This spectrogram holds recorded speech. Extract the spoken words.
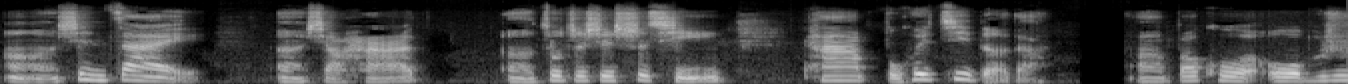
嗯，现在嗯小孩儿呃做这些事情他不会记得的啊，包括我不是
